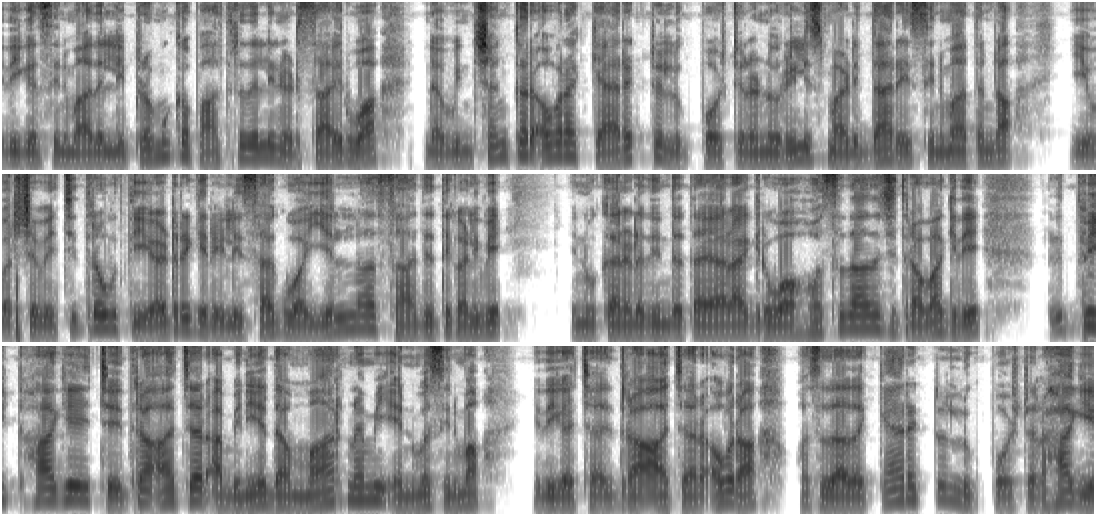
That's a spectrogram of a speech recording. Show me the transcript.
ಇದೀಗ ಸಿನಿಮಾದಲ್ಲಿ ಪ್ರಮುಖ ಪಾತ್ರದಲ್ಲಿ ನಡೆಸ್ತಾ ಇರುವ ನವೀನ್ ಶಂಕರ್ ಅವರ ಕ್ಯಾರೆಕ್ಟರ್ ಲುಕ್ ಪೋಸ್ಟರ್ ಅನ್ನು ರಿಲೀಸ್ ಮಾಡಿದ್ದಾರೆ ಸಿನಿಮಾ ತಂಡ. ಈ ವರ್ಷವೇ ಚಿತ್ರವು ಥಿಯೇಟರ್ಗೆ ರಿಲೀಸ್ ಆಗುವ ಎಲ್ಲ ಸಾಧ್ಯತೆಗಳಿವೆ. ಇನ್ನು ಕನ್ನಡದಿಂದ ತಯಾರಾಗಿರುವ ಹೊಸದಾದ ಚಿತ್ರವಾಗಿದೆ. ರಿತ್ವಿಕ್ ಹಾಗೆ ಚೈತ್ರ ಆಚಾರ್ ಅಭಿನಯದ ಮಾರ್ನಮಿ ಎನ್ನುವ ಸಿನಿಮಾ. ಇದೀಗ ಚೈತ್ರ ಆಚಾರ್ ಅವರ ಹೊಸದಾದ ಕ್ಯಾರೆಕ್ಟರ್ ಲುಕ್ ಪೋಸ್ಟರ್ ಹಾಗೆ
